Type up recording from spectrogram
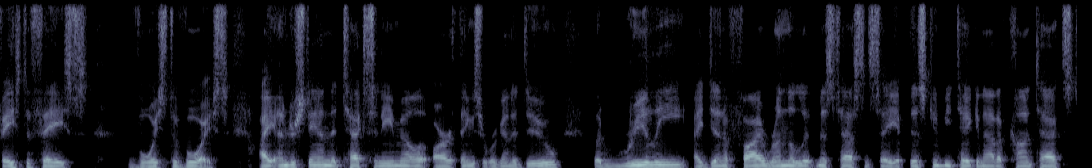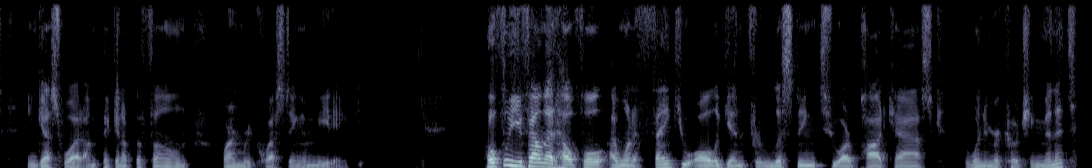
face to face, voice to voice. I understand that text and email are things that we're going to do, but really identify, run the litmus test, and say, if this can be taken out of context, and guess what? I'm picking up the phone or I'm requesting a meeting. Hopefully, you found that helpful. I want to thank you all again for listening to our podcast, the Windermere Coaching Minute.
